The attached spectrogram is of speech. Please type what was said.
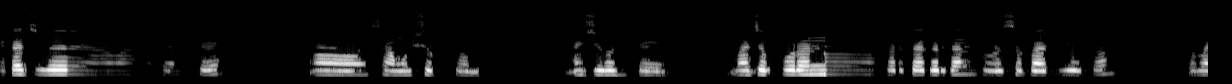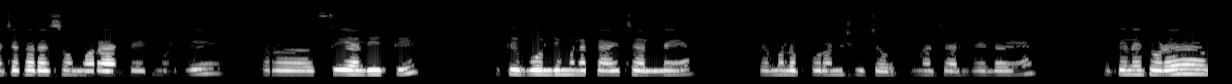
एकाच वेळ त्यामध्ये सांगू शकतो. अशी गोष्ट आहे. माझं पुरण करता करता थोडंसं बाकी होतं. तर माझ्या घरासमोर आता एक मुलगी तर ती आली ती ती बोलली मला काय चाललंय? तर मला पुरण शिजवणं चाललेलं आहे. तर तिने थोडं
